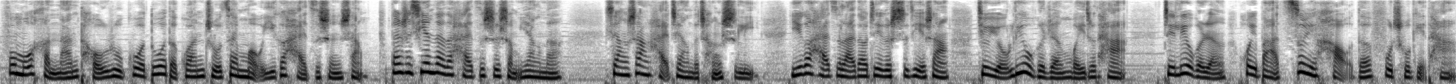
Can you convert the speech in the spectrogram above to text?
父母很难投入过多的关注在某一个孩子身上。但是现在的孩子是什么样呢？像上海这样的城市里，一个孩子来到这个世界上，就有六个人围着他，这六个人会把最好的付出给他。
